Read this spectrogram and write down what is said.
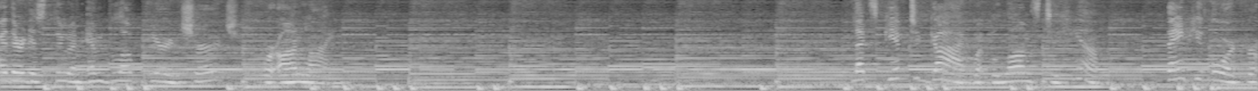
whether it is through an envelope here in church or online. Let's give to God what belongs to Him. Thank you, Lord, for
